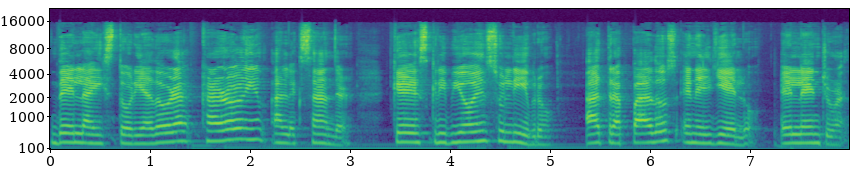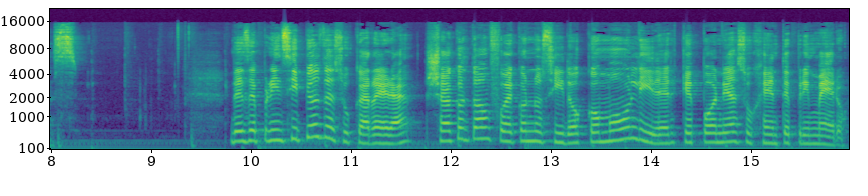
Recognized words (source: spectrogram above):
de la historiadora Caroline Alexander, que escribió en su libro Atrapados en el hielo, el Endurance. Desde principios de su carrera, Shackleton fue conocido como un líder que pone a su gente primero.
